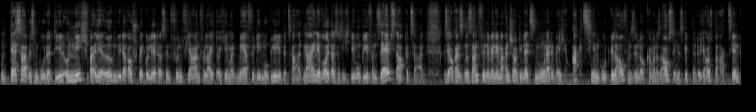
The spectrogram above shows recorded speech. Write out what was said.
Und deshalb ist ein guter Deal und nicht, weil ihr irgendwie darauf spekuliert, dass in fünf Jahren vielleicht euch jemand mehr für die Immobilie bezahlt. Nein, ihr wollt, dass sich die Immobilie von selbst abbezahlt. Was ich auch ganz interessant finde, wenn ihr mal anschaut, die letzten Monate, welche Aktien gut gelaufen sind, auch kann man das auch sehen. Es gibt ja durchaus bei Aktien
